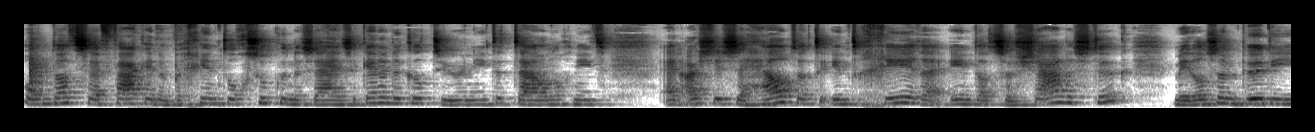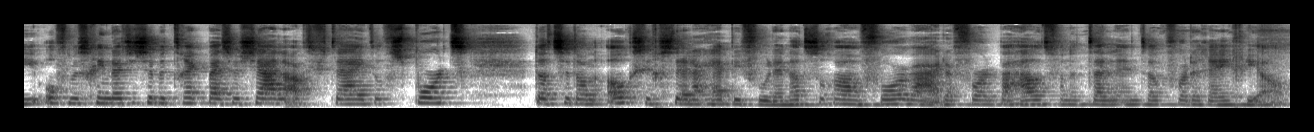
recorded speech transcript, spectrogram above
omdat ze vaak in het begin toch zoekende zijn. Ze kennen de cultuur niet, de taal nog niet. En als je ze helpt ook te integreren in dat sociale stuk, middels een buddy of misschien dat je ze betrekt bij sociale activiteiten of sport, dat ze dan ook zich sneller happy voelen. En dat is toch wel een voorwaarde voor het behoud van het talent ook voor de regio.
